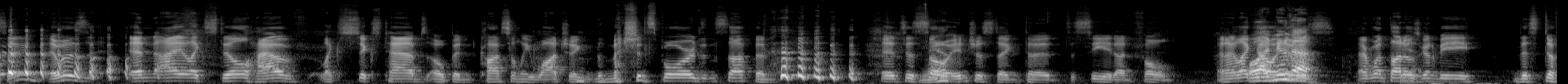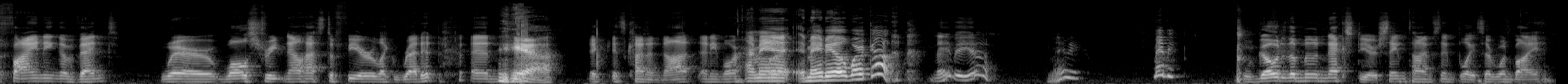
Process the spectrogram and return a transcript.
It was, and I like still have like six tabs open, constantly watching the message boards and stuff, and it's just so Yeah. interesting to to see it unfold. And I like Well, how I knew it that- was. Everyone thought it was going to be this defining event where Wall Street now has to fear like Reddit, and Yeah. it, it's kind of not anymore. I mean, it, maybe it'll work out. maybe yeah. Maybe. Maybe. We'll go to the moon next year, same time, same place. Everyone buy in.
